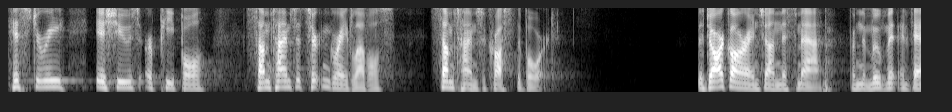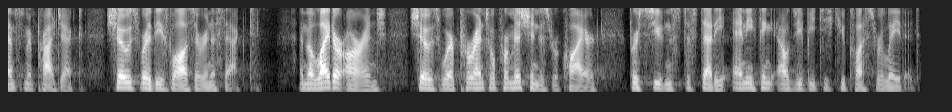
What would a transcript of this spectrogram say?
history, issues, or people, sometimes at certain grade levels, sometimes across the board. The dark orange on this map from the Movement Advancement Project shows where these laws are in effect, and the lighter orange shows where parental permission is required for students to study anything LGBTQ plus related,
